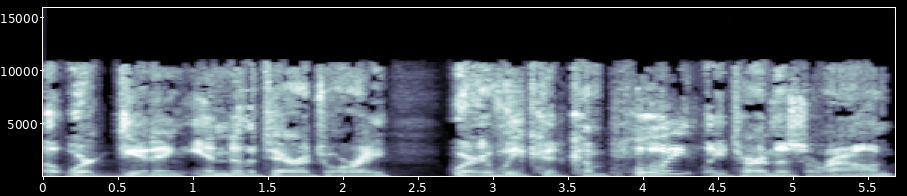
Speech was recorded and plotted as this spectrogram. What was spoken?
But we're getting into the territory where if we could completely turn this around,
